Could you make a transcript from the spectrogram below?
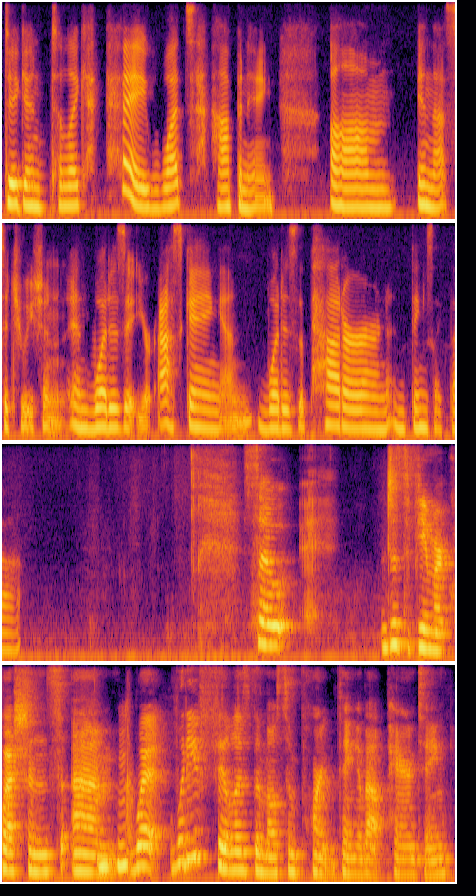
dig into like hey what's happening um, in that situation and what is it you're asking and what is the pattern and things like that so just a few more questions. Um, mm-hmm. What What do you feel is the most important thing about parenting?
